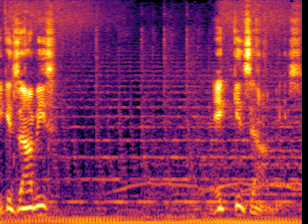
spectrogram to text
Naked zombies? Naked zombies.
